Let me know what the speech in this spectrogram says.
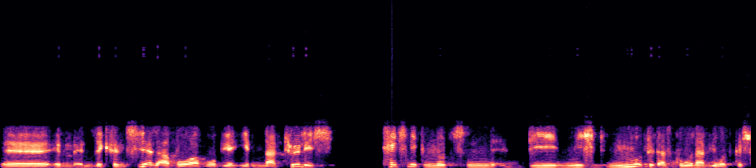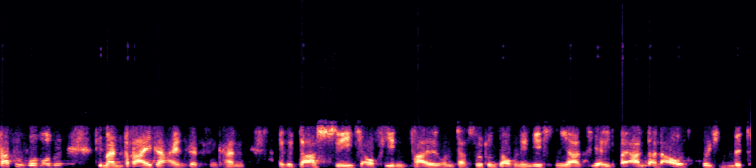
äh, im, im Sequenzierlabor, wo wir eben natürlich Techniken nutzen, die nicht nur für das Coronavirus geschaffen wurden, die man breiter einsetzen kann. Also das sehe ich auf jeden Fall und das wird uns auch in den nächsten Jahren sicherlich bei anderen Ausbrüchen mit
